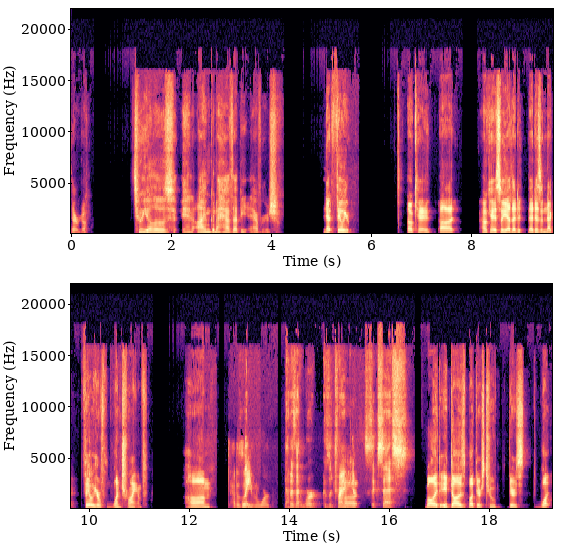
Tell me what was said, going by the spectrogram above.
There we go two yellows, and I'm gonna have that be average. Net failure. Okay. Uh. Okay. So yeah, that that is a net failure of one triumph. Um. How does that Wait. even work? How does that work? Because the triumph Uh, counts success. Well, it it does, but there's two. There's what.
